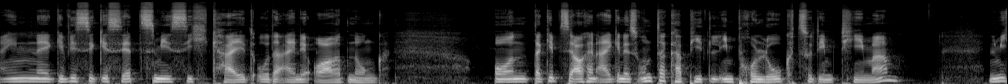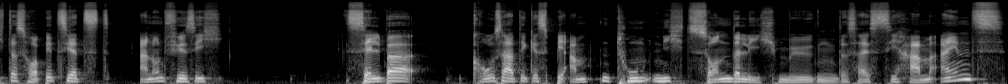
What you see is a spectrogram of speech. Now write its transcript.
eine gewisse Gesetzmäßigkeit oder eine Ordnung? Und da gibt es ja auch ein eigenes Unterkapitel im Prolog zu dem Thema, nämlich dass Hobbits jetzt an und für sich selber großartiges Beamtentum nicht sonderlich mögen. Das heißt, sie haben eins,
